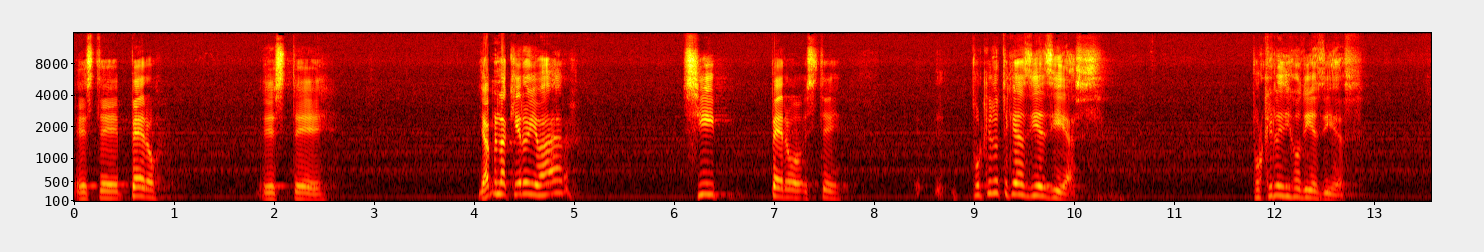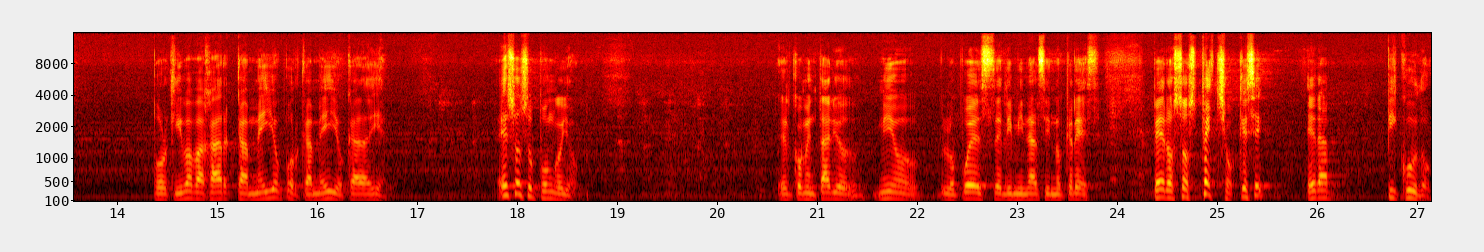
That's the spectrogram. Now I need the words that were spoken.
Este, pero, este, ya me la quiero llevar. Sí, pero este, ¿por qué no te quedas 10 días? ¿Por qué le dijo 10 días? Porque iba a bajar camello por camello cada día. Eso supongo yo. El comentario mío lo puedes eliminar si no crees. Pero sospecho que ese era picudo.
